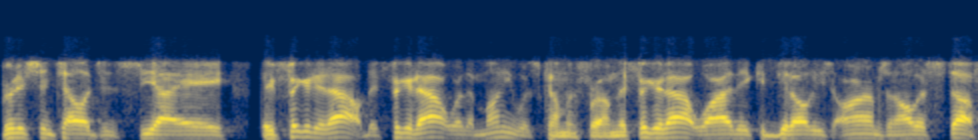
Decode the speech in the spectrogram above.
British intelligence, CIA. They figured it out. They figured out where the money was coming from. They figured out why they could get all these arms and all this stuff.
